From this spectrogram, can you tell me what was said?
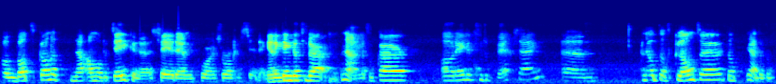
van wat kan het nou allemaal betekenen, CRM voor een zorginstelling. En ik denk dat we daar nou, met elkaar al redelijk goed op weg zijn. Ehm, en ook dat klanten, dat, ja, dat het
